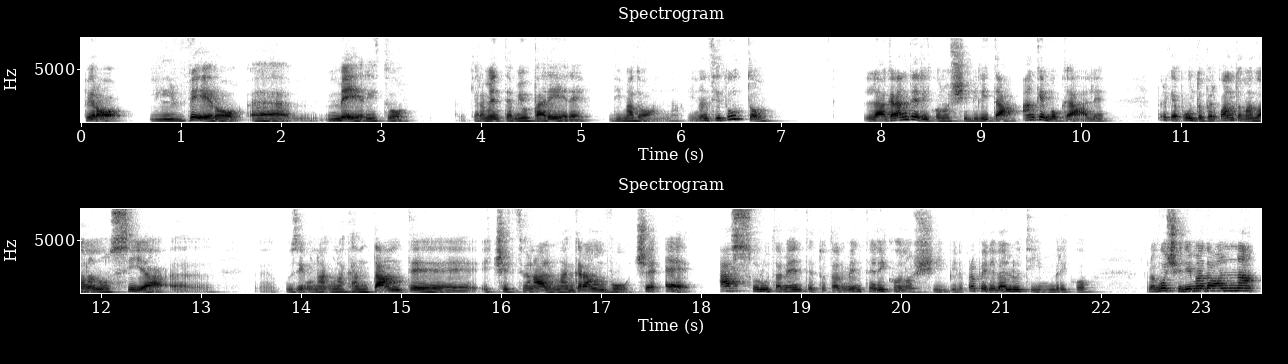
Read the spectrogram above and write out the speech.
però il vero eh, merito, chiaramente a mio parere, di Madonna? Innanzitutto la grande riconoscibilità, anche vocale, perché appunto per quanto Madonna non sia eh, così, una, una cantante eccezionale, una gran voce, è assolutamente, totalmente riconoscibile, proprio a livello timbrico. La voce di Madonna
